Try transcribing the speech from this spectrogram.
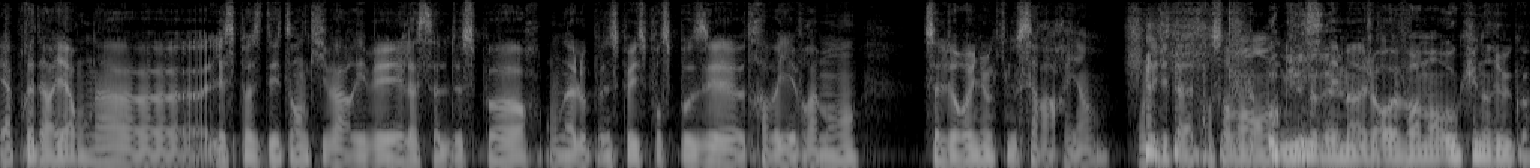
Et après, derrière, on a euh, l'espace détente qui va arriver, la salle de sport, on a l'open space pour se poser, euh, travailler vraiment. Salle de réunion qui nous sert à rien. On hésite à la transformer en mini-cinéma, genre ouais, vraiment aucune rue quoi.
